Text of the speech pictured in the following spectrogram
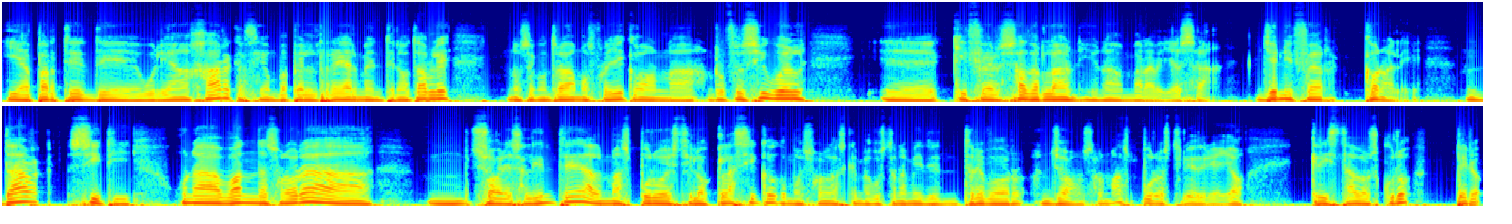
y aparte de William Hart, que hacía un papel realmente notable, nos encontrábamos por allí con uh, Rufus Sewell, eh, Kiefer Sutherland y una maravillosa Jennifer Connelly. Dark City, una banda sonora mm, sobresaliente al más puro estilo clásico, como son las que me gustan a mí de Trevor Jones, al más puro estilo diría yo, cristal oscuro, pero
